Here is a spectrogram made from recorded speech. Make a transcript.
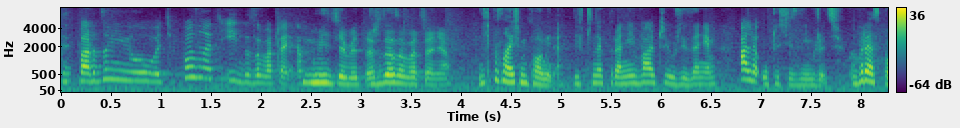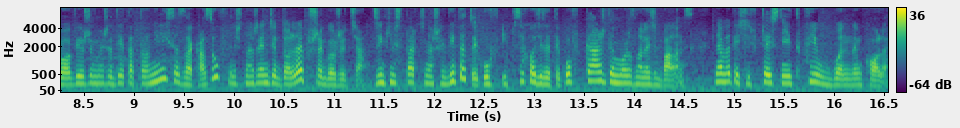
Bardzo mi miło było Cię poznać i do zobaczenia. Mi ciebie też. Do zobaczenia. Dziś poznaliśmy Paulinę, dziewczynę, która nie walczy już z jedzeniem, ale uczy się z nim żyć. W Respo wierzymy, że dieta to nie lista zakazów, lecz narzędzie do lepszego życia. Dzięki wsparciu naszych dietetyków i psychodietetyków każdy może znaleźć balans, nawet jeśli wcześniej tkwił w błędnym kole.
